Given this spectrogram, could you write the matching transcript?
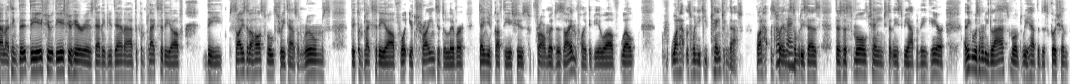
and I think the, the issue the issue here is then if you then add the complexity of the size of the hospital, three thousand rooms, the complexity of what you're trying to deliver, then you've got the issues from a design point of view of well, what happens when you keep changing that? What happens okay. when somebody says there's a small change that needs to be happening here? I think it was only last month we had the discussion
